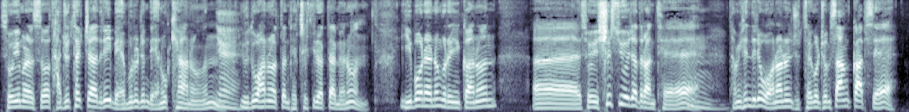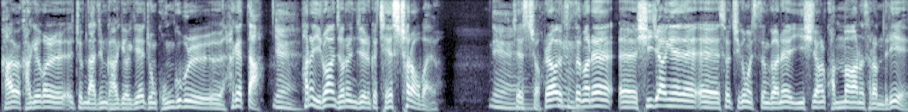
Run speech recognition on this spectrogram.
소위 말해서 다주택자들이 매물을 좀 내놓게 하는 예. 유도하는 어떤 대책들이었다면은 이번에는 그러니까는 에, 소위 실수요자들한테 음. 당신들이 원하는 주택을 좀 싼 값에 가, 가격을 좀 낮은 가격에 좀 공급을 하겠다 예. 하는 이러한 저는 이제 그러니까 제스처라고 봐요. 예. 제스처. 그래서 어쨌든 음. 간에 에, 시장에서 지금 어쨌든 간에 이 시장을 관망하는 사람들이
